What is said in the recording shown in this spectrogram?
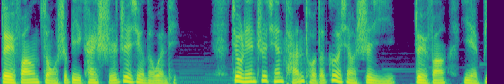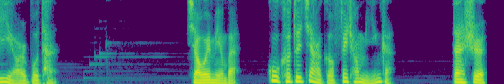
对方总是避开实质性的问题，就连之前谈妥的各项事宜，对方也避而不谈。小薇明白，顾客对价格非常敏感，但是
